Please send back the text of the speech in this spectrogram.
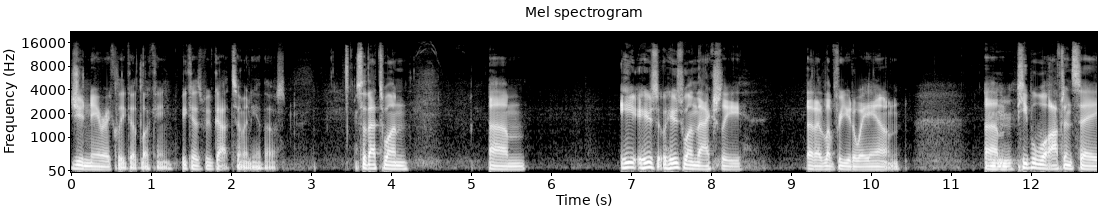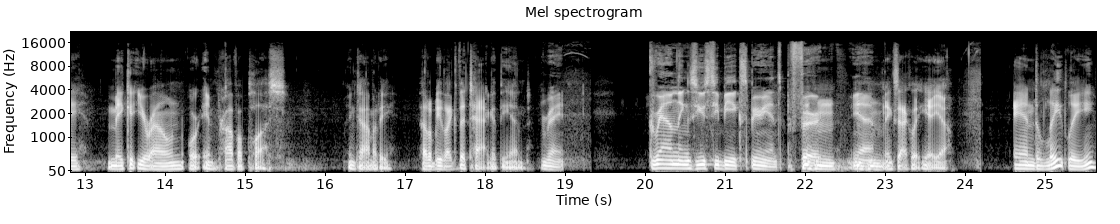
generically good looking because we've got so many of those. So that's one. Um, here- here's here's one that actually that I'd love for you to weigh in on. Um, People will often say, make it your own or improv a plus in comedy. That'll be like the tag at the end. Right. Groundlings UCB experience preferred. Yeah. Mhm, exactly. Yeah, yeah. And lately,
